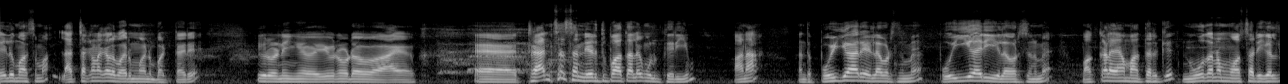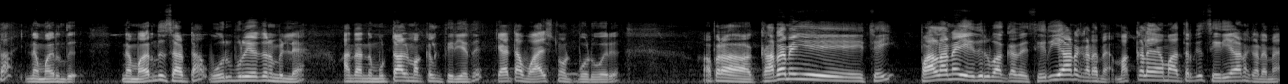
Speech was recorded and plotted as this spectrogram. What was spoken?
ஏழு மாதமாக லட்சக்கணக்கில் வருமானம் பட்டார் இவர் நீங்கள் இவரோட டிரான்சாக்ஷன் எடுத்து பார்த்தாலே உங்களுக்கு தெரியும். ஆனால் அந்த பொய்யாறு இளவரசனுமே பொய்யாரி இளவரசனுமே மக்களை ஏமாத்துறதுக்கு நூதன மோசடிகள் தான் இந்த மருந்து. இந்த மருந்து சாப்பிட்டா ஒரு பிரயோஜனம் இல்லை. அந்த அந்த முட்டாள் மக்களுக்கு தெரியாது. கேட்டால் வாய்ஸ் நோட் போடுவார். அப்புறம் கடமை செய் பலனை எதிர்பார்க்காத சரியான கடமை. மக்களை ஏமாத்துறதுக்கு சரியான கடமை.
